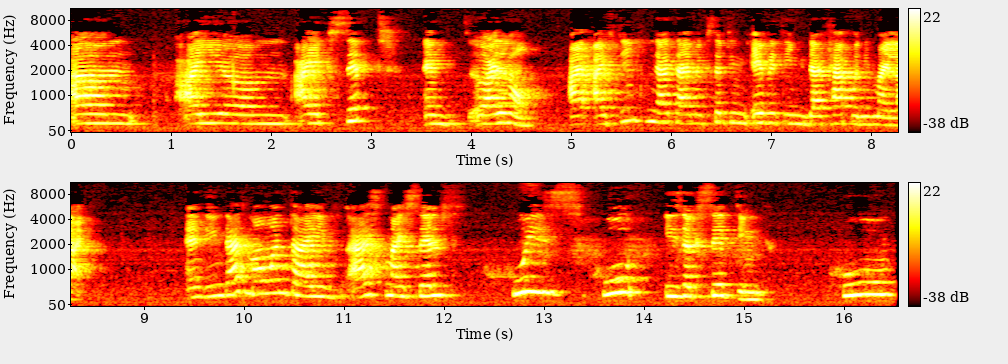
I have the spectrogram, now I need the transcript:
um, I I accept and uh, I don't know. I, I think that I'm accepting everything that happened in my life, and in that moment, I asked myself, who is who is accepting, who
